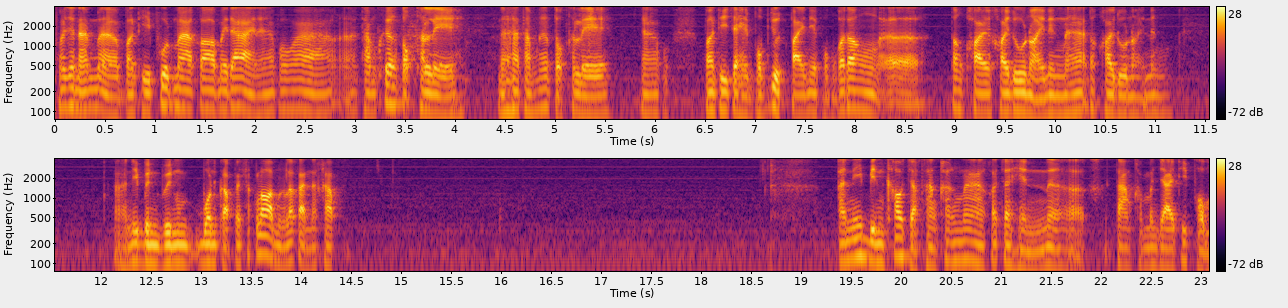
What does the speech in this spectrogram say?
เพราะฉะนั้นบางทีพูดมากก็ไม่ได้นะเพราะว่าอ่าทำเครื่องตกทะเลนะทำเครื่องตกทะเลนะครับบางทีจะเห็นผมหยุดไปเนี่ยผมก็ต้องเอ่อต้องคอยคอยดูหน่อยหนึ่งนะฮะต้องคอยดูหน่อยหนึ่งอ่านี่บินบินวนกลับไปสักรอบหนึ่งแล้วกันนะครับอันนี้บินเข้าจากทางข้างหน้าก็จะเห็นตามคำบรรยายที่ผม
